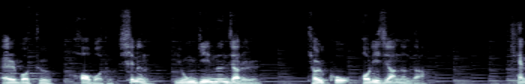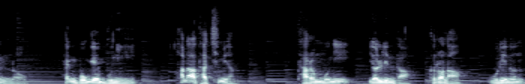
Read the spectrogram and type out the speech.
엘버트 허버드 신은 용기 있는 자를 결코 버리지 않는다. 캔러 행복의 문이 하나 닫히면 다른 문이 열린다. 그러나 우리는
